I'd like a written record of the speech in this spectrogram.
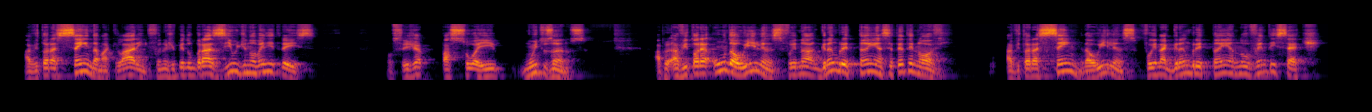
A vitória 100 da McLaren foi no GP do Brasil de 93. Ou seja, passou aí muitos anos. A, vitória 1 da Williams foi na Grã-Bretanha 79. A vitória 100 da Williams foi na Grã-Bretanha 97.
